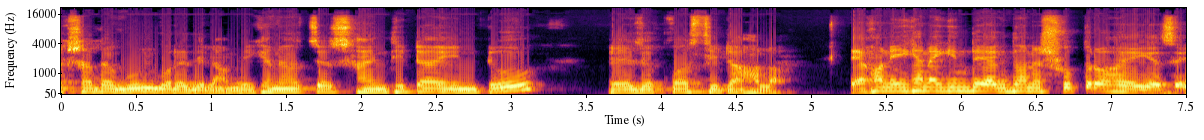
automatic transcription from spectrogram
একসাথে গুণ করে দিলাম। এখানে হচ্ছে সাইন থিটা ইন্টু এই যে কস থিটা হলো। এখন এখানে কিন্তু এক ধরনের সূত্র হয়ে গেছে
